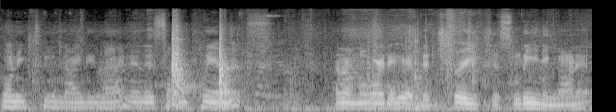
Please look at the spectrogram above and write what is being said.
$22.99 and it's on clearance. I don't know why they had the tray just leaning on it.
